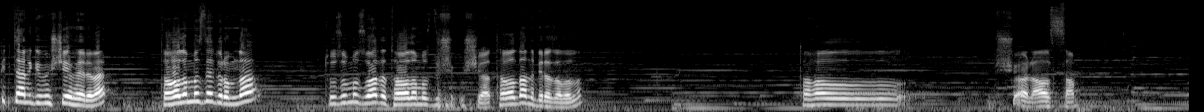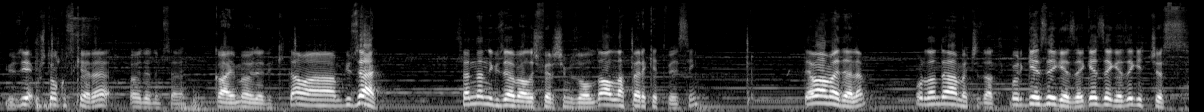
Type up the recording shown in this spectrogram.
Bir tane gümüş cevheri ver. Tahılımız ne durumda? Tuzumuz var da tahılımız düşükmüş ya. Tahıldan da biraz alalım. Tahıl şöyle alsam 179 kere ödedim seni. Gaymı ödedik. Tamam, güzel. Senden de güzel bir alışverişimiz oldu. Allah bereket versin. Devam edelim. Buradan devam edeceğiz artık. Böyle geze geze geze geze gideceğiz.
